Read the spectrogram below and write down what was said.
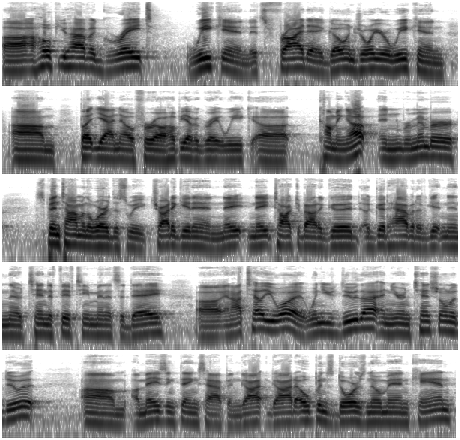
Uh, I hope you have a great weekend. It's Friday. Go enjoy your weekend. Um, but yeah, no, for real. I hope you have a great week uh, coming up. And remember, spend time on the Word this week. Try to get in. Nate Nate talked about a good a good habit of getting in there 10 to 15 minutes a day. Uh, and I tell you what, when you do that and you're intentional to do it, um, amazing things happen. God, God opens doors no man can.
